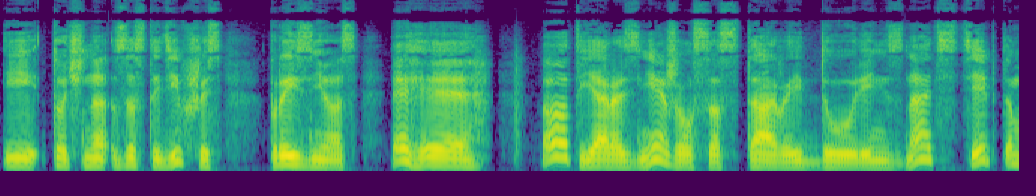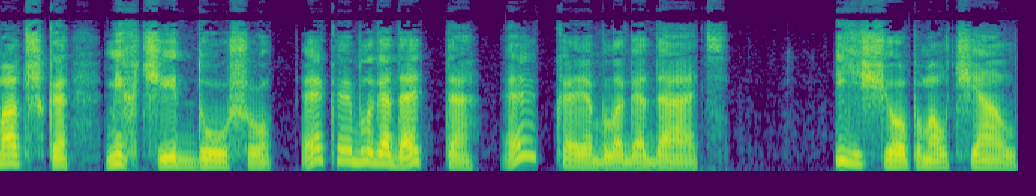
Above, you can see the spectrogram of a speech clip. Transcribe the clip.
и, точно застыдившись, произнес «Эге, вот я разнежился, старый дурень, знать степь-то, матушка, мягчит душу. Экая благодать-то, экая благодать. И еще помолчал.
